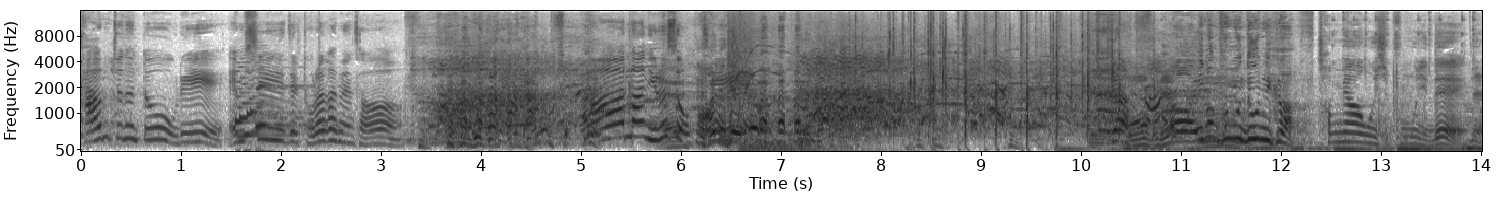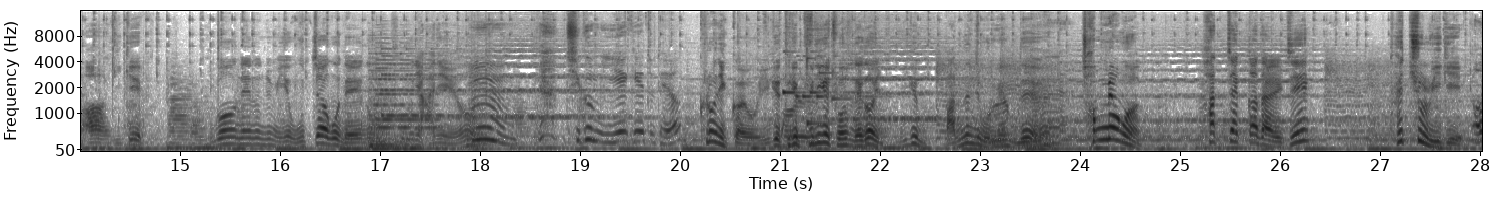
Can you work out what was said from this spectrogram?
다음 주는 또 우리 MC들 돌아가면서 나만 이럴 수 없지. 자, 어, 이번 품은 누굽니까? 천명훈 씨 풍문인데 아 이게 이번에는 좀 이게 웃자고 내놓은 풍문이 아니에요. 음, 지금 이 얘기해도 돼요? 그러니까요. 이게 되게 분위기가 좋아서 내가 이게 맞는지 모르겠는데 천명훈 핫잭가 알지 퇴출 위기 어,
